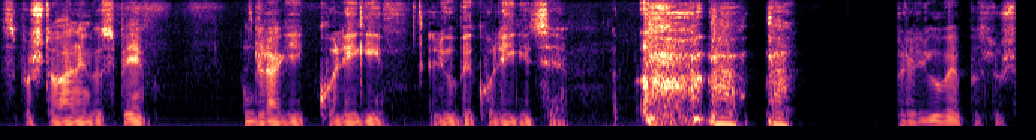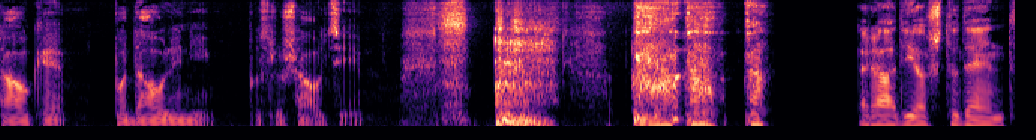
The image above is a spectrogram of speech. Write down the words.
Spoštovane gospe, dragi kolegi, ljube kolegice, preljube poslušalke, podavljeni poslušalci. Radio študent,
